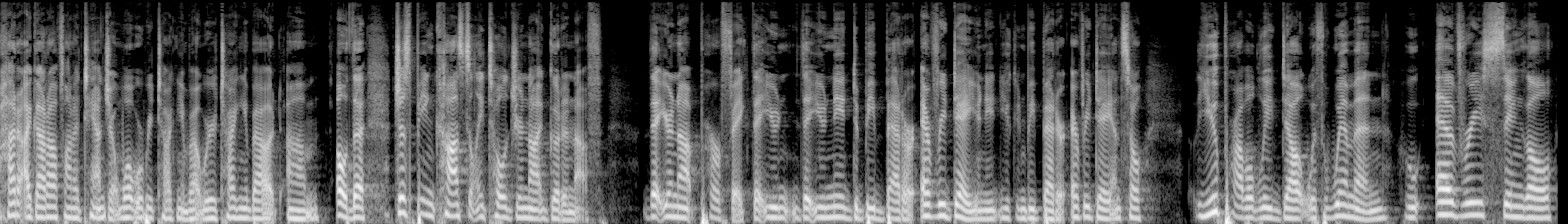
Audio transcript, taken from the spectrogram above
how did I got off on a tangent? What were we talking about? We were talking about um, oh, the just being constantly told you're not good enough, that you're not perfect, that you that you need to be better every day. You need you can be better every day, and so you probably dealt with women who every single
